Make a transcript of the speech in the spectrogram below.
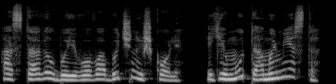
Оставил бы его в обычной школе, Ему там и место.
